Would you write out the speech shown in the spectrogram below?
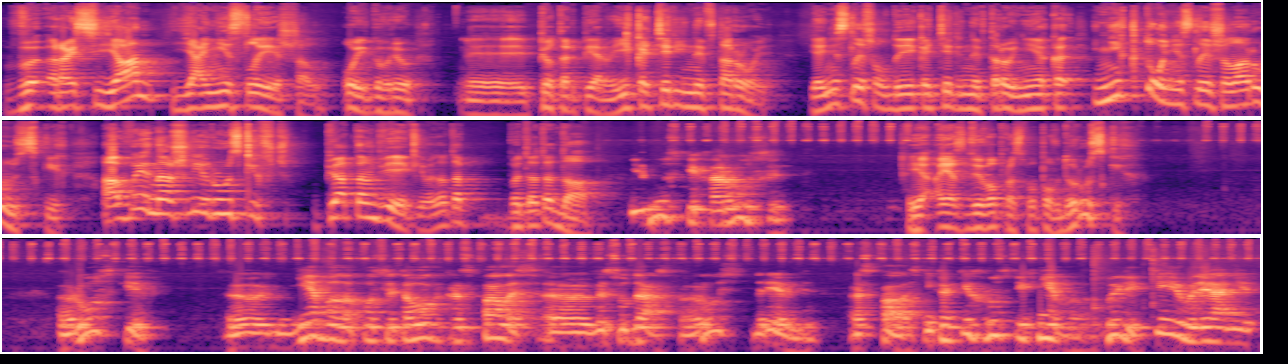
в россиян, я не слышал. Ой, говорю, э, Петр Первый, Екатерины Второй. Я не слышал до Екатерины Второй, ни никто не слышал о русских. А вы нашли русских в пятом веке. Вот это, вот это да. Не русских, а русы. Я, а я задаю вопрос по поводу русских. Русских э, не было после того, как распалось э, государство Русь древняя, распалось, никаких русских не было. Были киевляне,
